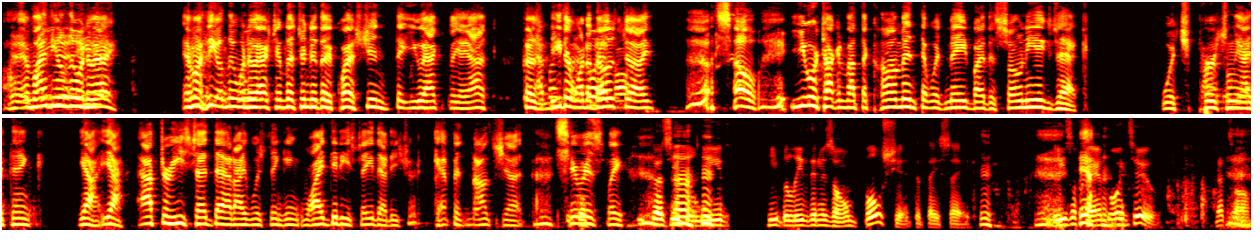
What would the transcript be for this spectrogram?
Uh, am I the only one who? Am I the only one who actually listened to the question that you actually asked? Because neither one of those guys. So you were talking about the comment that was made by the Sony exec, which personally I think, yeah, yeah. After he said that, I was thinking, why did he say that? He should have kept his mouth shut. Seriously, because he Uh. believed he believed in his own bullshit that they say. He's a Yeah. fanboy too. That's all.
